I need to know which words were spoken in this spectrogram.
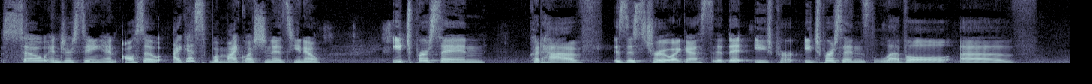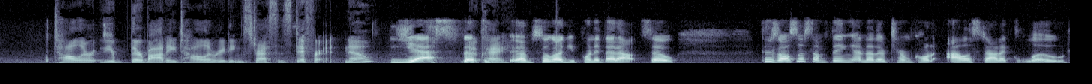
so interesting. And also, I guess what my question is, you know, each person could have, is this true? I guess that each, per, each person's level of tolerate their body tolerating stress is different. No? Yes, that's Okay. I'm so glad you pointed that out. So there's also something another term called allostatic load,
